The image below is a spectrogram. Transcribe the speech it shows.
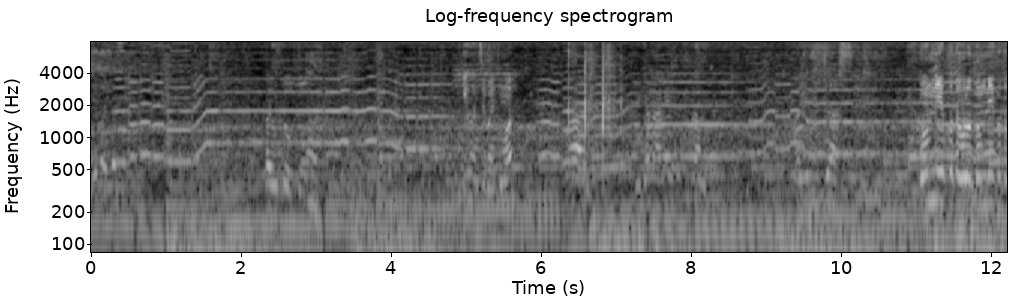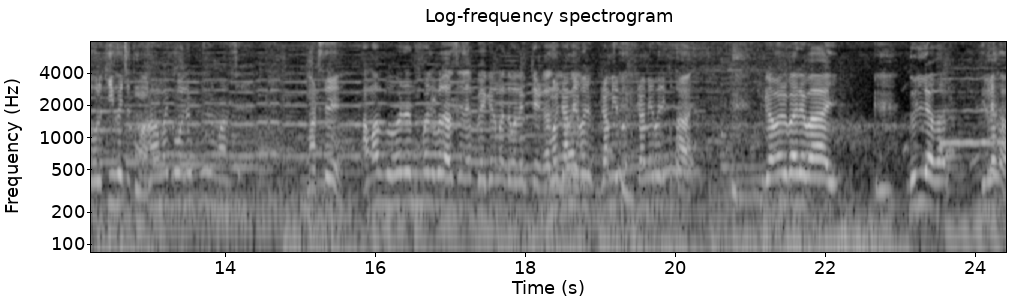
এই ভাই, বাস। ভাই উঠো উঠো কি হয়েছে ভাই তোমার এখানে আমি এসেছিলাম ভাই নিজে আসছে দম নিয়ে কথা বলো দম নিয়ে কথা বলো কি হয়েছে তোমার? আমাকে অনেক দূরে মারছে। মারছে? আমার বউয়ের মোবাইল বলে আছে না ব্যাগের মধ্যে অনেক টাকা আছে গ্রামের বাড়ি গ্রামের গ্রামের বাড়ি কোথায়? গ্রামের বাইরে ভাই দুই লাখ দিল্লেখা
